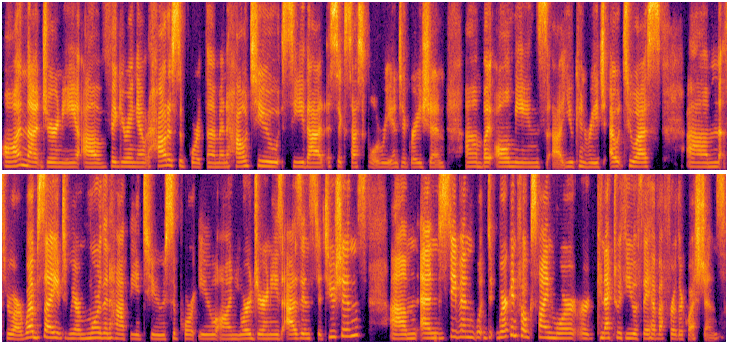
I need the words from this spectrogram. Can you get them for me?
on that journey of figuring out how to support them and how to see that successful reintegration, um, by all means, uh, you can reach out to us um, through our website. We are more than happy to support you on your journeys as institutions. Um, and Steven, where can folks find more or connect with you if they have further questions?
